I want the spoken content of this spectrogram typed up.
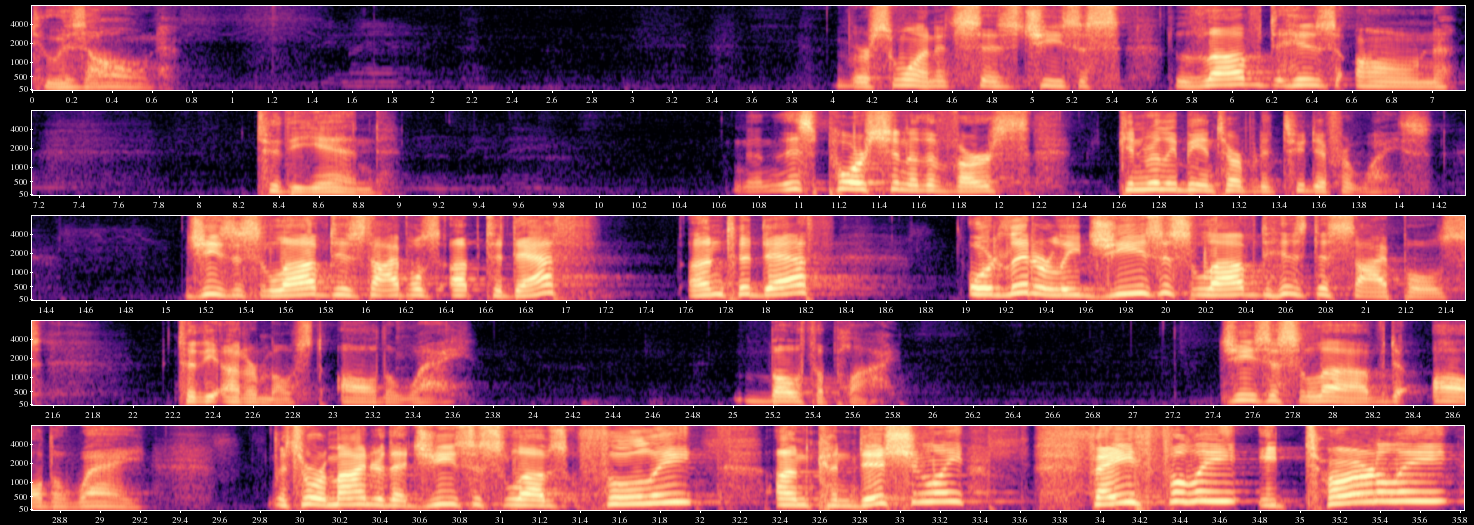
to his own. Verse 1, it says, Jesus loved his own to the end. This portion of the verse can really be interpreted two different ways. Jesus loved his disciples up to death, unto death, or literally, Jesus loved his disciples to the uttermost, all the way. Both apply. Jesus loved all the way. It's a reminder that Jesus loves fully, unconditionally, faithfully, eternally,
